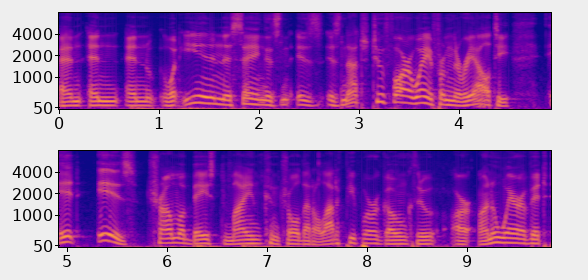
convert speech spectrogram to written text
And and and what ian is saying is is is not too far away from the reality. It is trauma-based mind control that a lot of people are going through are unaware of it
